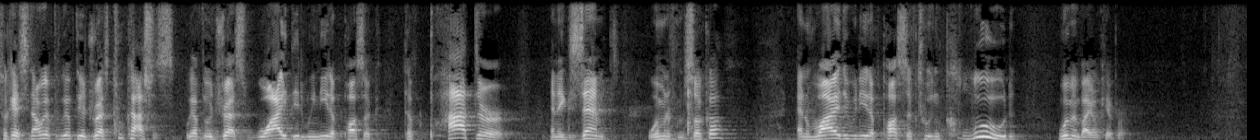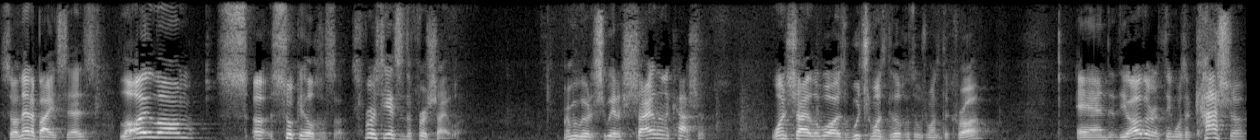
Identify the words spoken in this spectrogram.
So, okay, so now we have, to, we have to address two kashas. We have to address why did we need a pasuk to pater and exempt women from sukkah, and why do we need a pasuk to include women by Yom Kippur? So, then Abaya says, La'olam uh, sukkah hilchasa. First, he answers the first shaila. Remember, we had a, we had a shaila and a kasha. One shaila was which one's the hilchasa, which one's the kra, and the other thing was a kasha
